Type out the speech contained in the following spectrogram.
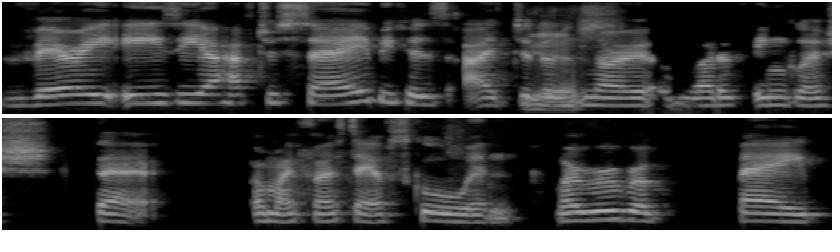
very easy, I have to say, because I didn't yes. know a word of English that on my first day of school in Maroubra Bay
